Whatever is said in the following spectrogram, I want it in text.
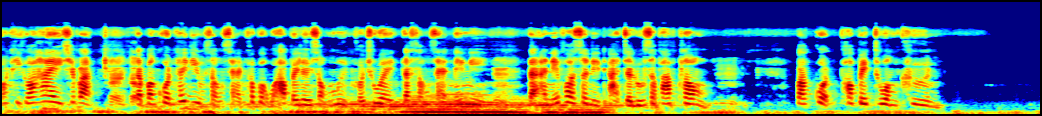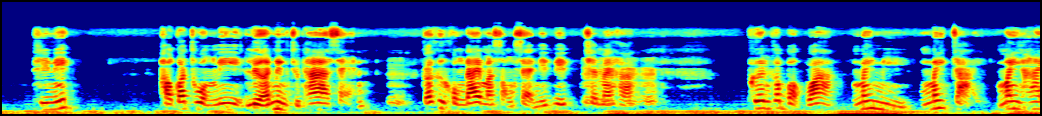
บางทีก็ให้ใช่ปะใช่ครับ แต่บางคนถ้ายืมสองแสนเขาบอกว่าเอาไปเลยสองหมื่นเขาช่วย แต่สองแสนไม่มี อืม แต่อันนี้พอสนิทอาจจะรู้สภาพคล่อง อืมปรากฏพอไปทวงคืน ทีนี้เขาก็ทวงหนี้เหลือหนึ่งจุดห้าแสน อืมก็คือคงได้มาสองแสนนิดๆใช่ไหมคะ อืมเพื่อนก็บอกว่าไม่มีไม่จ่ายไม่ให้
